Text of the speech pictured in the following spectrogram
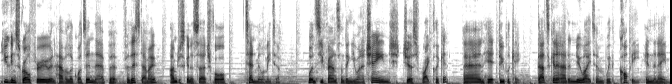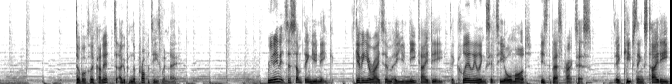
You can scroll through and have a look what's in there, but for this demo, I'm just going to search for 10mm. Once you've found something you want to change, just right click it and hit duplicate. That's going to add a new item with copy in the name. Double click on it to open the properties window. Rename it to something unique. Giving your item a unique ID that clearly links it to your mod is the best practice. It keeps things tidy,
